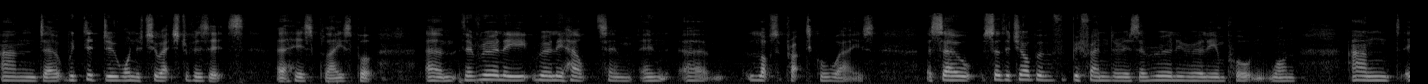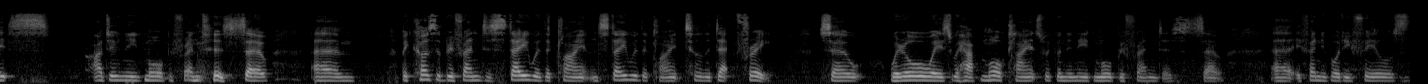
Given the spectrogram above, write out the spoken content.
And uh, we did do one or two extra visits at his place, but um, they really, really helped him in um, lots of practical ways. So, so the job of befriender is a really, really important one, and it's I do need more befrienders. So, um, because the befrienders stay with the client and stay with the client till they're debt free. So we're always, we have more clients, we're going to need more befrienders. So uh, if anybody feels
